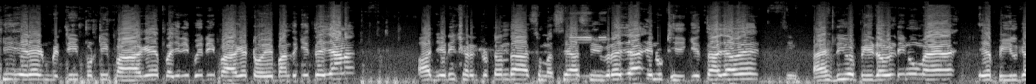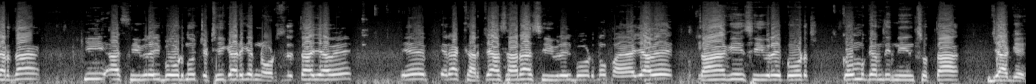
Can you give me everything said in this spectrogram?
ਕਿ ਇਹਦੇ ਮਿੱਟੀ ਪੁੱਟੀ ਪਾ ਕੇ ਬਜਰੀ ਬੁਜਰੀ ਪਾ ਕੇ ਟੋਏ ਬੰਦ ਕੀਤੇ ਜਾਣ। ਆ ਜਿਹੜੀ ਸੜਕ ਟੁੱਟਣ ਦਾ ਸਮੱਸਿਆ ਸੀਵਰੇਜ ਆ ਇਹਨੂੰ ਠੀਕ ਕੀਤਾ ਜਾਵੇ। ਜੀ। ਐਸਡੀਓ ਪੀਡਬਲਡੀ ਨੂੰ ਮੈਂ ਇਹ ਅਪੀਲ ਕਰਦਾ ਕਿ ਆ ਸੀਵਰੇਜ ਬੋਰਡ ਨੂੰ ਚਿੱਠੀ ਕੱਢ ਕੇ ਨੋਟਿਸ ਦਿੱਤਾ ਜਾਵੇ। ਇਹ ਇਹਦਾ ਖਰਚਾ ਸਾਰਾ ਸੀਵਰੇਜ ਬੋਰਡ ਨੂੰ ਪਾਇਆ ਜਾਵੇ ਤਾਂ ਕਿ ਸੀਵਰੇਜ ਬੋਰਡ ਕੁੰਭ ਕਰਨ ਦੀ ਨੀਂਦ ਸੁੱਤਾ ਜਾਗੇ।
